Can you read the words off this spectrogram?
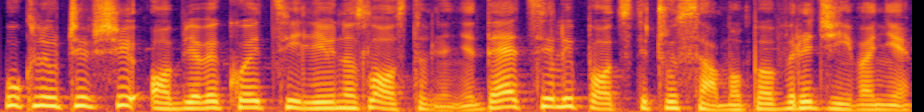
uključivši objave koje ciljaju na zlostavljanje dece ili podstiču samopovređivanje.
